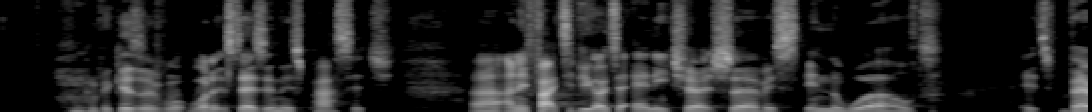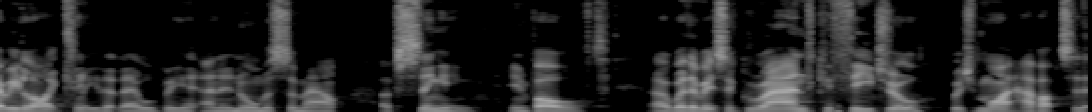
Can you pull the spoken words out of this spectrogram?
because of what it says in this passage. Uh, and in fact, if you go to any church service in the world, it's very likely that there will be an enormous amount of singing involved uh, whether it's a grand cathedral, which might have up to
